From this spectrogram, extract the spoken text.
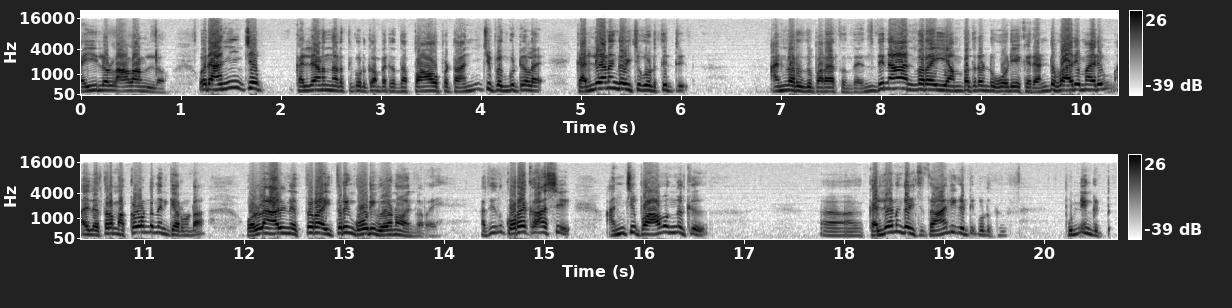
കയ്യിലുള്ള ആളാണല്ലോ. ഒരു അഞ്ച് കല്യാണം നടത്തി കൊടുക്കാൻ പറ്റാത്ത പാവപ്പെട്ട അഞ്ച് പെൺകുട്ടികളെ കല്യാണം കഴിച്ചു കൊടുത്തിട്ട് അൻവർ ഇത് പറയാത്തത്. എന്തിനാ അൻവർ ഈ അമ്പത്തിരണ്ട് കോടിയൊക്കെ? രണ്ട് ഭാര്യമാരും അതിൽ എത്ര മക്കളുണ്ടെന്ന് എനിക്കറിയണ്ട ഉള്ള ആളിന് എത്ര ഇത്രയും കോടി വേണോ അൻവറെ? അതിൽ നിന്ന് കുറേ കാശ് അഞ്ച് പാവങ്ങൾക്ക് കല്യാണം കഴിച്ച് താലി കെട്ടി കൊടുക്കുക പുണ്യം കിട്ടും.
